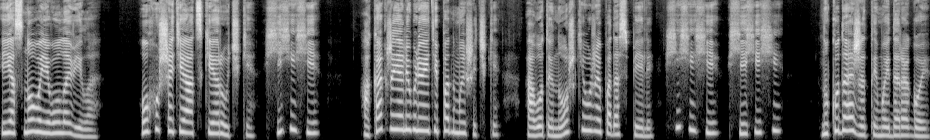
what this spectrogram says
и я снова его ловила. Ох уж эти адские ручки! Хи-хи-хи! А как же я люблю эти подмышечки! А вот и ножки уже подоспели. Хи-хи-хи, хи-хи-хи. Ну куда же ты, мой дорогой?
